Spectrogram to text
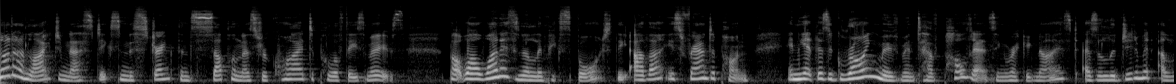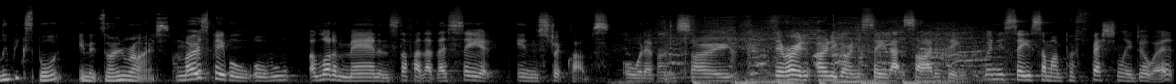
not unlike gymnastics in the strength and suppleness required to pull off these moves. But while one is an Olympic sport, the other is frowned upon, and yet there's a growing movement to have pole dancing recognised as a legitimate Olympic sport in its own right. Most people, or a lot of men and stuff like that, they see it in strip clubs or whatever, and so they're only going to see that side of things. When you see someone professionally do it,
